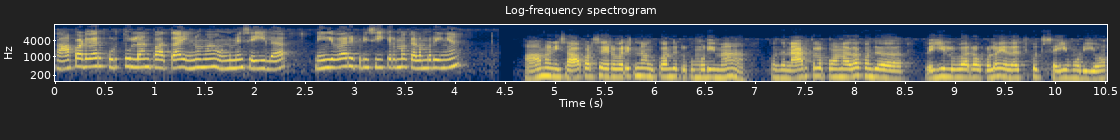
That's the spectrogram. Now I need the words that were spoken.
சாப்பாடு வேற கொடுத்துடலான்னு பார்த்தா இன்னுமே ஒண்ணுமே செய்யல. நீங்க வேற இப்படி சீக்கிரமா கிளம்புறீங்க? ஆமாம் நீ சாப்பாடு செய்கிற வரைக்கும் நான் உட்காந்துட்டு இருக்க முடியுமா? கொஞ்சம் நேரத்தில் போனால் தான் கொஞ்சம் வெயில் வரக்குள்ளே ஏதாச்சும் கொஞ்சம் செய்ய முடியும்.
